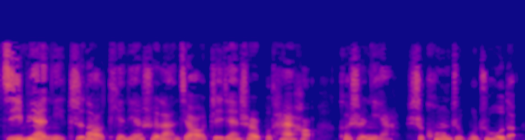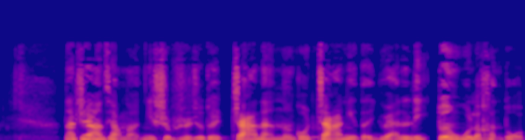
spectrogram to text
即便你知道天天睡懒觉这件事儿不太好，可是你啊是控制不住的。那这样讲呢，你是不是就对渣男能够渣你的原理顿悟了很多？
